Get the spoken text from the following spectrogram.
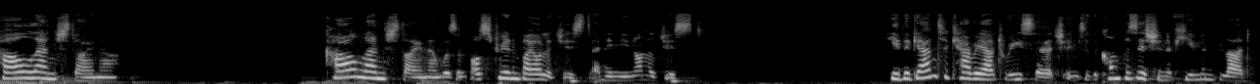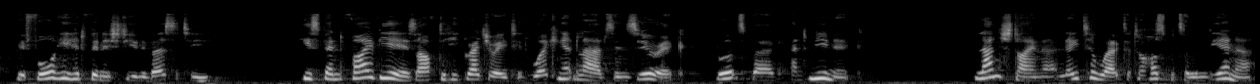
Karl Landsteiner Karl Landsteiner was an Austrian biologist and immunologist. He began to carry out research into the composition of human blood before he had finished university. He spent five years after he graduated working at labs in Zurich, Würzburg, and Munich. Landsteiner later worked at a hospital in Vienna,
